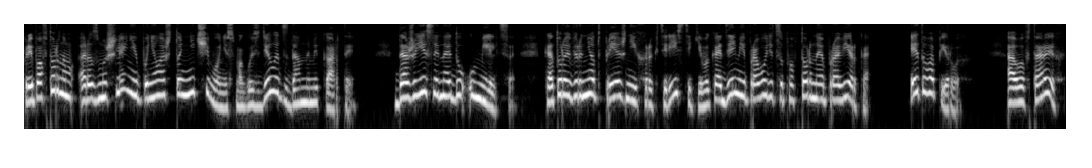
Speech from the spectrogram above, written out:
При повторном размышлении поняла, что ничего не смогу сделать с данными карты. Даже если найду умельца, который вернет прежние характеристики, в Академии проводится повторная проверка. Это во-первых. А во-вторых,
